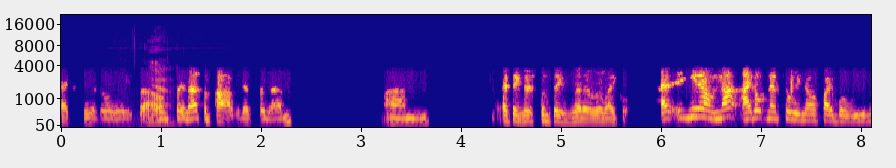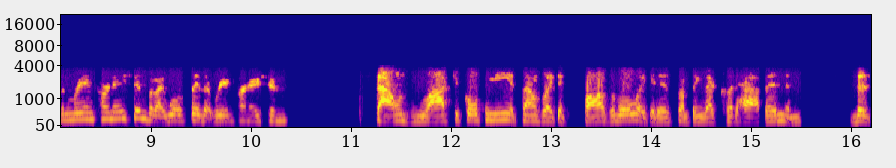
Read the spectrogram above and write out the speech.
text literally. So yeah. That's a positive for them. Um, I think there's some things that are like, I, you know, not, I don't necessarily know if I believe in reincarnation, but I will say that reincarnation sounds logical to me. It sounds like it's plausible, like it is something that could happen. And the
